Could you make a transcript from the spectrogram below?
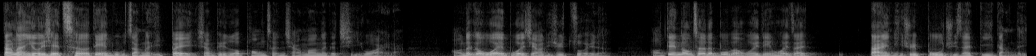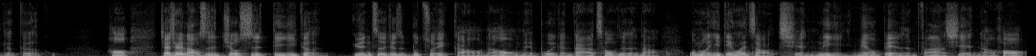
当然有一些车电股涨了一倍，像譬如说鹏程强茂那个奇外啦，好，那个我也不会叫你去追了。好，电动车的部分我一定会在带你去布局在低档的一个个股。好，嘉轩老师就是第一个原则就是不追高，然后我们也不会跟大家凑热闹，我们一定会找潜力没有被人发现，然后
